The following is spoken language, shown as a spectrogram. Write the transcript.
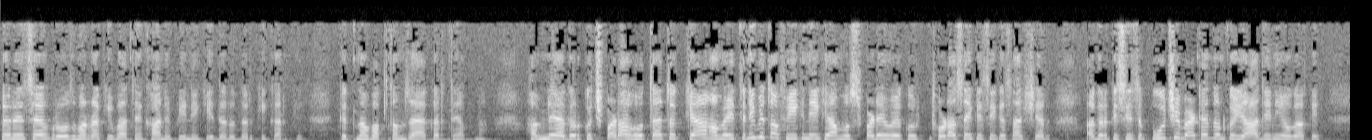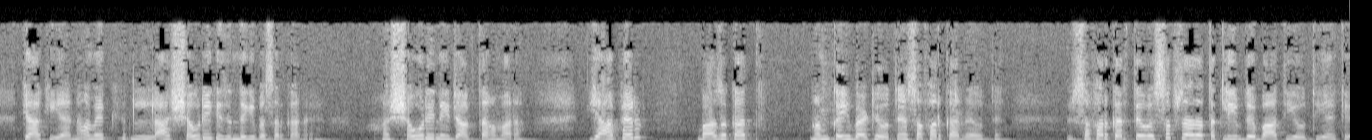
پھر اسے روز مرہ کی باتیں، کھانے پینے کی، ادھر ادھر کی کر کے۔ کتنا وقت ہم ضائع کرتے ہیں اپنا۔ ہم نے اگر کچھ پڑھا ہوتا ہے تو کیا ہمیں اتنی بھی توفیق نہیں کہ ہم اس پڑھے ہوئے کو تھوڑا سا کسی کے ساتھ شیئر اگر کسی سے پوچھ ہی بیٹھے تو ان کو یاد ہی نہیں ہوگا کہ کیا کیا ہے نا۔ ہم ایک لاش شعوری کی زندگی بسر کر رہے ہیں۔ ہاں شعور ہی نہیں جاگتا ہمارا۔ یا پھر بعض اوقات ہم کہیں بیٹھے ہوتے ہیں، سفر کر رہے ہوتے ہیں۔ سفر کرتے ہوئے سب سے زیادہ تکلیف دہ بات یہ ہوتی ہے کہ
